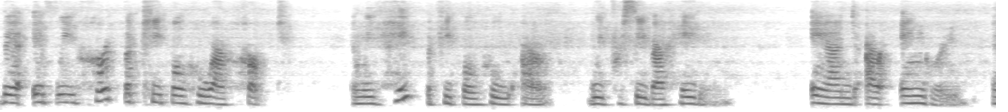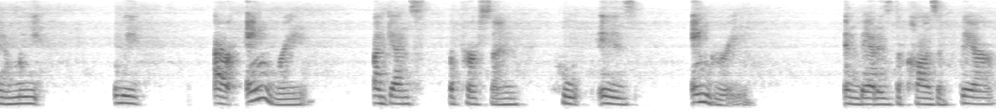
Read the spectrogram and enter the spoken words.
that if we hurt the people who are hurt, and we hate the people who are we perceive are hating and are angry. And we we are angry against the person who is angry. And that is the cause of their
